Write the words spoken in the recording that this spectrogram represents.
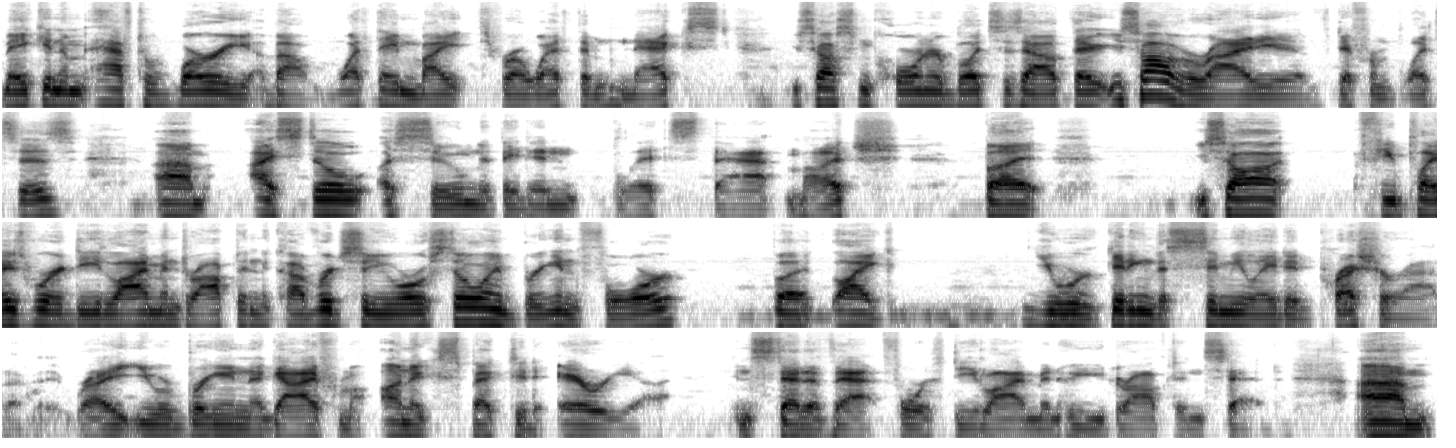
making them have to worry about what they might throw at them next. You saw some corner blitzes out there. You saw a variety of different blitzes. Um, I still assume that they didn't blitz that much, but you saw a few plays where a D lineman dropped into coverage, so you were still only bringing four, but like you were getting the simulated pressure out of it, right? You were bringing a guy from an unexpected area instead of that fourth D lineman who you dropped instead. Um,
